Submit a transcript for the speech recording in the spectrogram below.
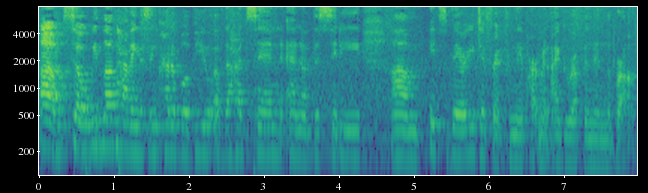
Um, so we love having this incredible view of the Hudson and of the city. Um, it's very different from the apartment I grew up in in the Bronx.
